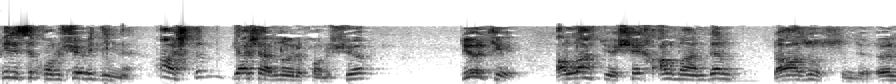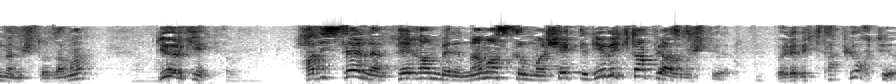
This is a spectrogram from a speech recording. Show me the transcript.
birisi konuşuyor bir dinle. Açtım, Yaşar Nuri konuşuyor. Diyor ki, Allah diyor Şeyh Albani'den razı olsun diyor. Ölmemişti o zaman. Diyor ki hadislerle peygamberin namaz kılma şekli diye bir kitap yazmış diyor. Böyle bir kitap yok diyor.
